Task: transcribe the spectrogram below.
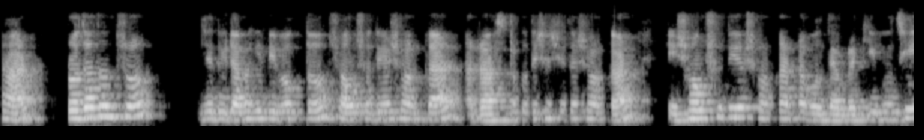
আর প্রজাতন্ত্র যে দুইটা ভাগে বিভক্ত, সংসদীয় সরকার আর রাষ্ট্রপতি শাসিত সরকার, এই সংসদীয় সরকারটা বলতে আমরা কি বুঝি?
